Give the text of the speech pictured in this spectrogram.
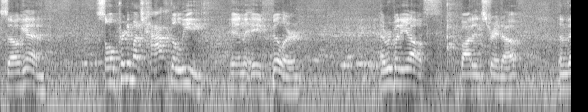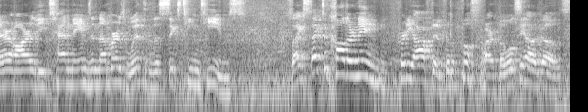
So again, sold pretty much half the league in a filler. Everybody else bought in straight up. And there are the 10 names and numbers with the 16 teams. So I expect to call their name pretty often for the most part, but we'll see how it goes.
